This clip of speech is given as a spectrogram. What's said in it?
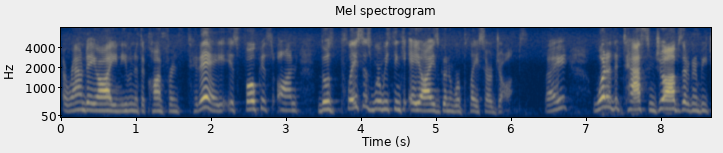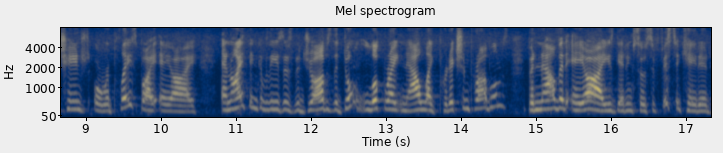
around AI and even at the conference today is focused on those places where we think AI is going to replace our jobs, right? What are the tasks and jobs that are going to be changed or replaced by AI? And I think of these as the jobs that don't look right now like prediction problems, but now that AI is getting so sophisticated,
